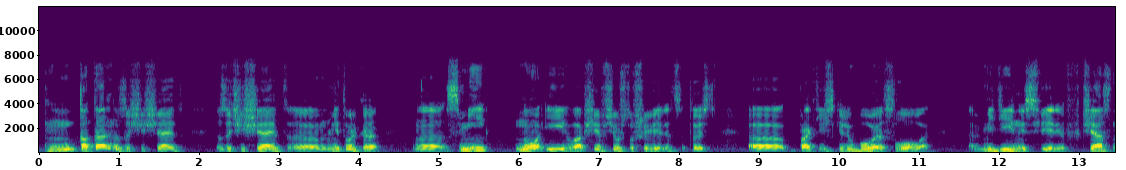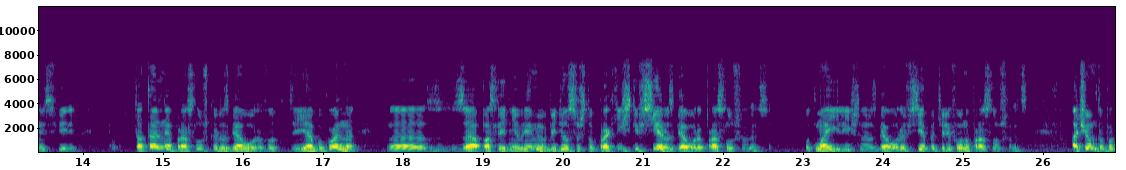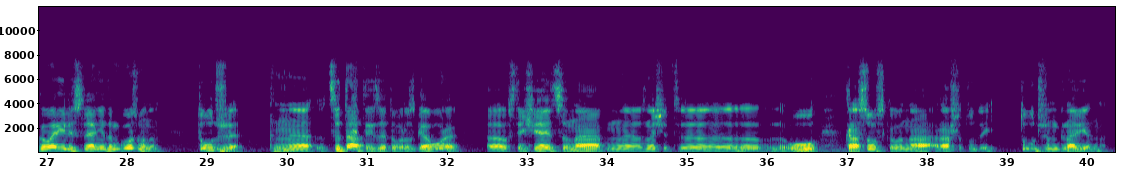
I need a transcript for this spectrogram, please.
тотально защищает, зачищает э, не только э, СМИ, но и вообще все, что шевелится. То есть, э, практически любое слово в медийной сфере, в частной сфере, тотальная прослушка разговоров. Вот я буквально за последнее время убедился, что практически все разговоры прослушиваются. Вот мои личные разговоры все по телефону прослушиваются. О чем-то поговорили с Леонидом Гозманом, тут же э, цитата из этого разговора э, встречается на, э, значит, у Красовского на Russia Today. Тут же, мгновенно.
